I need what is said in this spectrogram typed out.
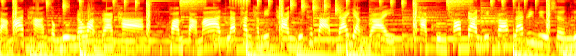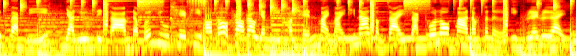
สามารถหาสมดุลระหว่างราคา ความสามารถและพันธมิตรทางยุทธศาสตร์ได้อย่างไร หากคุณชอบการวิเคราะห์และรีวิวเชิงลึกแบบนี้ อย่าลืมติดตาม WKP Auto เพราะเรายังมีคอนเทนต์ใหม่ๆ ที่น่าสนใจจากทั่วโลกมานำเสนออีกเรื่อยๆ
